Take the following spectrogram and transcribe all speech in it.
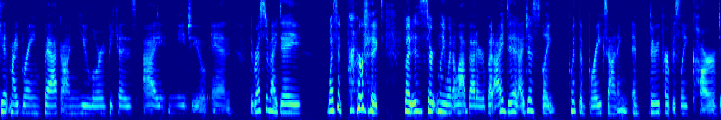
get my brain back on you, Lord, because I need you. And the rest of my day wasn't perfect, but it certainly went a lot better. But I did. I just like put the brakes on and, and very purposely carved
